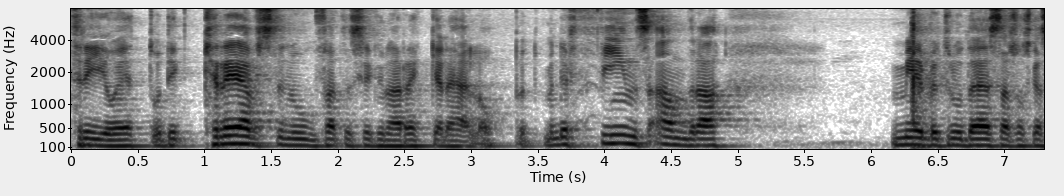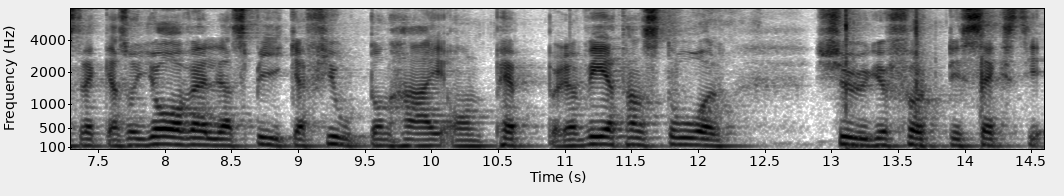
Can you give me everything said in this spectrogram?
3 och 1 och det krävs det nog för att det ska kunna räcka det här loppet. Men det finns andra mer betrodda hästar som ska sträckas och jag väljer att spika 14 High On Pepper. Jag vet han står 20, 40, 60,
